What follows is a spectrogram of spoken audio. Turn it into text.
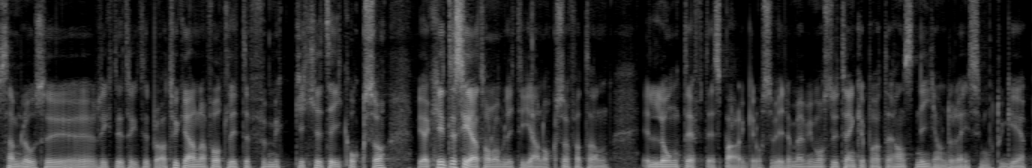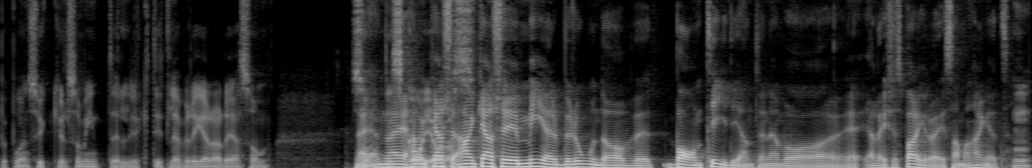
Sam Blows är eh, riktigt, riktigt bra. Jag tycker han har fått lite för mycket kritik också. Vi har kritiserat honom lite grann också för att han är långt efter Esparger och så vidare. Men vi måste ju tänka på att det är hans nionde race i MotoGP på en cykel som inte riktigt levererar det som, som Nej, nej han, göras. kanske, han kanske är mer beroende av eh, bantid egentligen än vad Aleix Espargaro är i sammanhanget. Mm.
